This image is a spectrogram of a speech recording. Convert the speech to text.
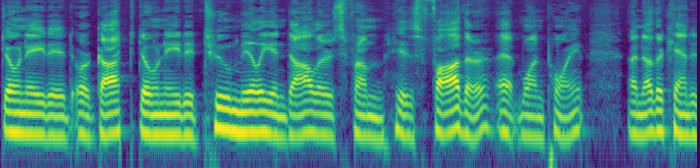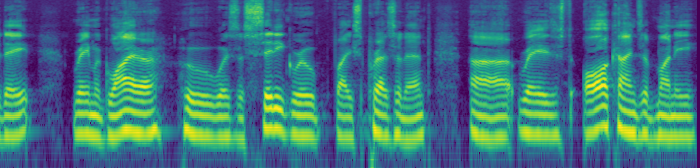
donated or got donated $2 million from his father at one point. Another candidate, Ray McGuire, who was a Citigroup vice president, uh, raised all kinds of money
